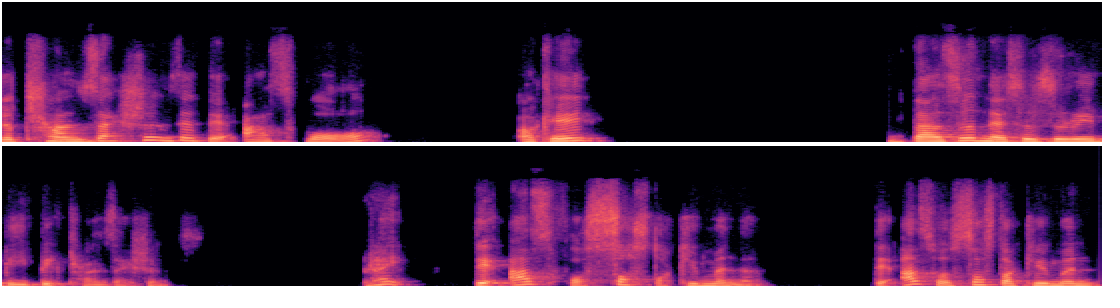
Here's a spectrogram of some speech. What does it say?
the transactions that they ask for, okay, doesn't necessarily be big transactions right? They ask for source document. Uh. They ask for source document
